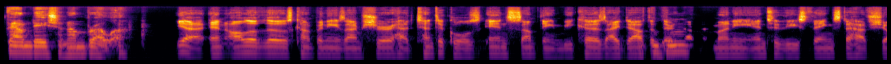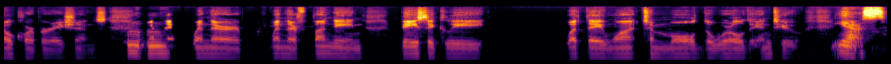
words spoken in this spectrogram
Foundation umbrella. Yeah, and all of those companies, I'm sure, had tentacles in something because I doubt that they're Mhm. dumping money into these things to have shell corporations when, they, when they're when they're funding basically what they want to mold the world into. Yes.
